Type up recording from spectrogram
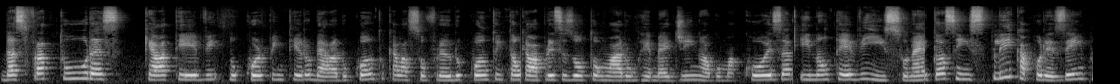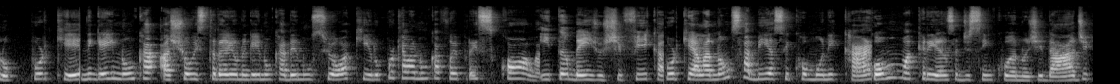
das fraturas que ela teve no corpo inteiro dela, do quanto que ela sofreu, do quanto então que ela precisou tomar um remedinho, alguma coisa e não teve isso, né? Então assim, explica, por exemplo, porque ninguém nunca achou estranho, ninguém nunca denunciou aquilo, porque ela nunca foi para escola. E também justifica porque ela não sabia se comunicar como uma criança de 5 anos de idade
